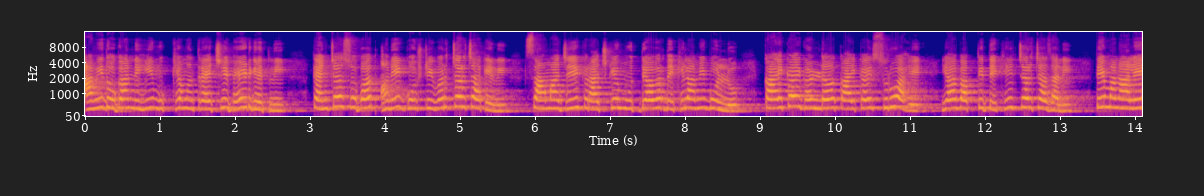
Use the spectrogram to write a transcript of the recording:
आम्ही दोघांनीही मुख्यमंत्र्याची भेट घेतली. त्यांच्यासोबत अनेक गोष्टीवर चर्चा केली. सामाजिक राजकीय मुद्द्यावर देखील आम्ही बोललो. काय काय घडलं काय काय सुरू आहे या बाबतीत देखील चर्चा झाली. ते म्हणाले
